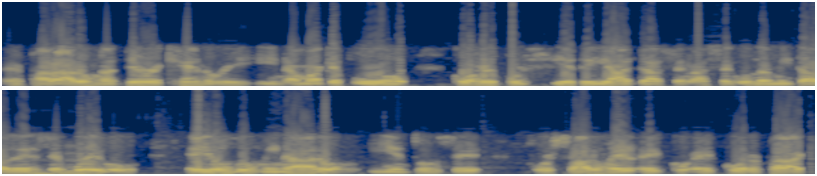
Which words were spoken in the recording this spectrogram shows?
eh, pararon a Derrick Henry y nada más que pudo correr por siete yardas en la segunda mitad de ese juego, ellos dominaron y entonces forzaron el, el, el quarterback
